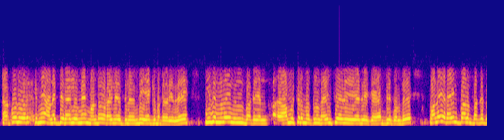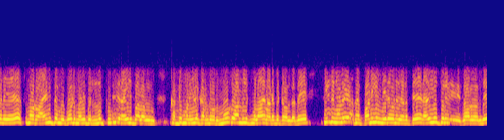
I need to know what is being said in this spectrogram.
தற்போது வரைக்குமே அனைத்து ரயிலுமே மண்டபம் ரயில் நிலையத்திலிருந்து இயக்கப்பட்டு வருகிறது. இந்த நிலையில் இருந்து பார்த்தீங்கன்னா ராமேஸ்வரம் மக்கள் ரயில் சேவை கருத்தில் கொண்டு பழைய ரயில் பாலம் பக்கத்திலேயே சுமார் ஐநூத்தி ஐம்பது கோடி மதிப்பீட்டில் புதிய ரயில் பாலம் கட்டும் கடந்த ஒரு மூன்று ஆண்டுகளுக்கு மேலாக நடைபெற்று வந்தது. இந்த நிலையில் அந்த பணிகள் நிறைவடைந்த அடுத்து ரயில்வே துறை சார் வந்து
